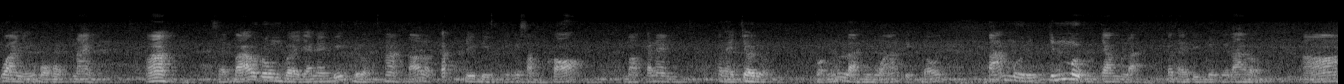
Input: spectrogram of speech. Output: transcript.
qua những bộ hộp này ha, sẽ báo rung về cho anh em biết được ha. Đó là cách đi biệt những cái sòng khó mà các anh em có thể chơi được. Vẫn là hiệu quả tuyệt đối. 80 đến 90 phần trăm là có thể đi được người ta rồi đó.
